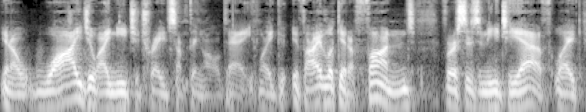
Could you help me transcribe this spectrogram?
you know, why do I need to trade something all day? Like if I look at a fund versus an ETF, like,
